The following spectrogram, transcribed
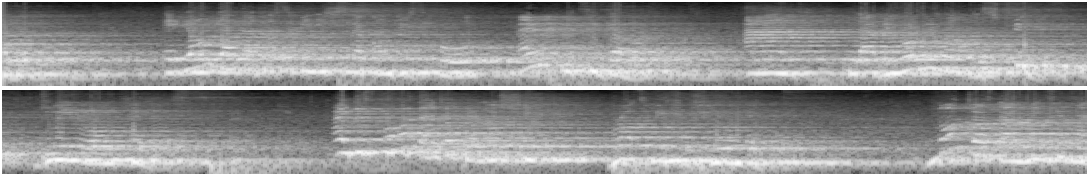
a young girl that just finished secondary school, very pretty girl, and would have been roaming around the streets doing wrong things. I discovered that entrepreneurship brought me to fulfillment. Not just that meeting my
